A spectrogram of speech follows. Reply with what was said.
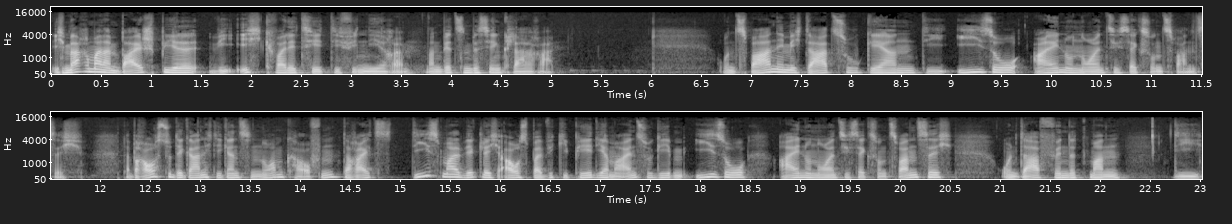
Ich mache mal ein Beispiel, wie ich Qualität definiere. Dann wird es ein bisschen klarer. Und zwar nehme ich dazu gern die ISO 9126. Da brauchst du dir gar nicht die ganze Norm kaufen. Da reicht es diesmal wirklich aus, bei Wikipedia mal einzugeben ISO 9126 und da findet man die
